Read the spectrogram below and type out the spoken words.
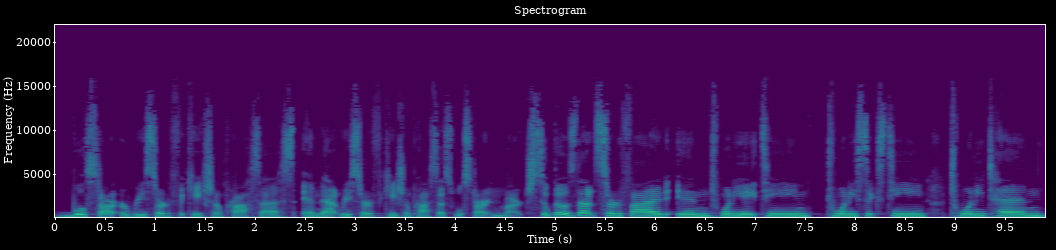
will start a recertification process, and that recertification process will start in March. So those that certified in 2018, 2016, 2010,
